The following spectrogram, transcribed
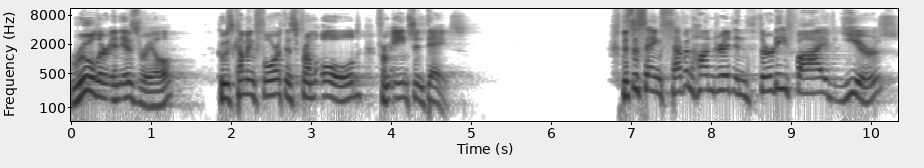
ruler in Israel, whose coming forth is from old, from ancient days. This is saying 735 years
